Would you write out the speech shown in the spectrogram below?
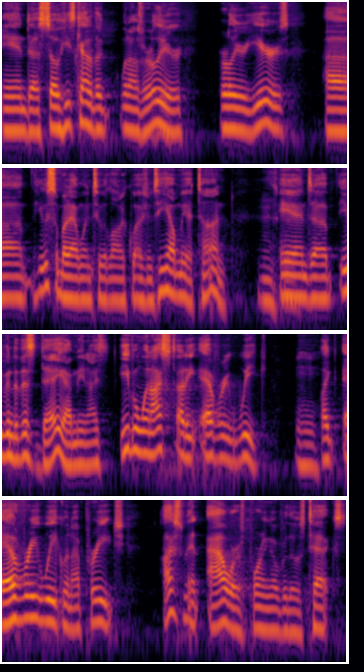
And uh, so he's kind of the when I was earlier, earlier years, uh, he was somebody I went to a lot of questions. He helped me a ton, and uh, even to this day, I mean, I even when I study every week, like every week when I preach, I spent hours poring over those texts,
